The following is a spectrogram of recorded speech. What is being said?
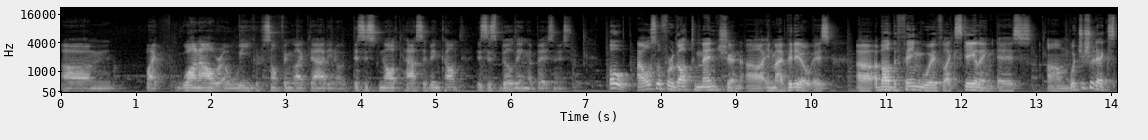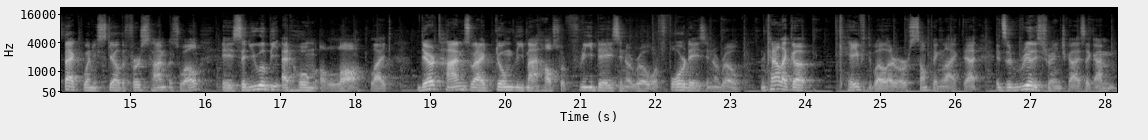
um, like one hour a week or something like that. You know, this is not passive income. This is building a business. Oh, I also forgot to mention uh, in my video is uh, about the thing with like scaling is um, what you should expect when you scale the first time as well is that you will be at home a lot. Like there are times where I don't leave my house for three days in a row or four days in a row. I'm kind of like a cave dweller or something like that. It's really strange, guys. Like I'm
